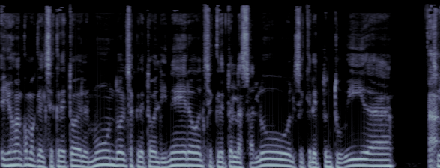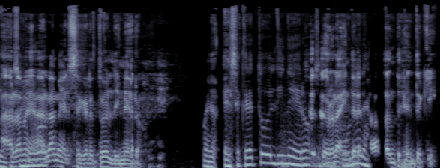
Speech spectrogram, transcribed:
ellos van como que el secreto del mundo, el secreto del dinero, el secreto de la salud, el secreto en tu vida. Ah, háblame, háblame del secreto del dinero. Bueno, el secreto del dinero. seguro la interesa bastante gente aquí.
